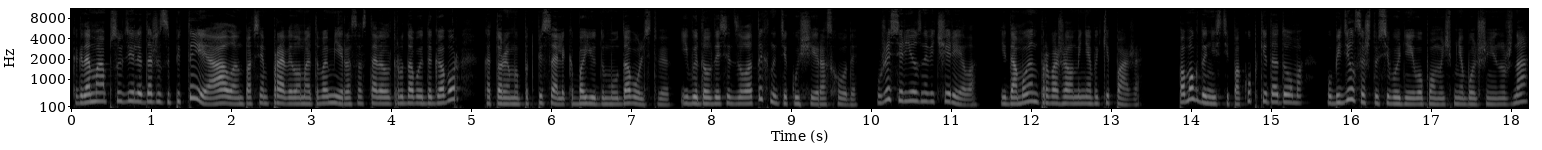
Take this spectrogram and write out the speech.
Когда мы обсудили даже запятые, а Алан по всем правилам этого мира составил трудовой договор, который мы подписали к обоюдному удовольствию, и выдал 10 золотых на текущие расходы, уже серьезно вечерело, и домой он провожал меня в экипаже. Помог донести покупки до дома, убедился, что сегодня его помощь мне больше не нужна,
